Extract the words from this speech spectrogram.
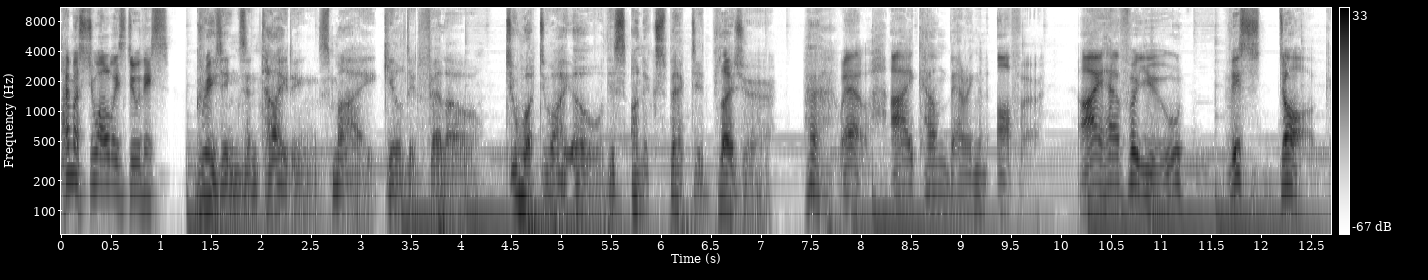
Why must you always do this? Greetings and tidings, my gilded fellow. To what do I owe this unexpected pleasure? well, I come bearing an offer. I have for you this dog.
